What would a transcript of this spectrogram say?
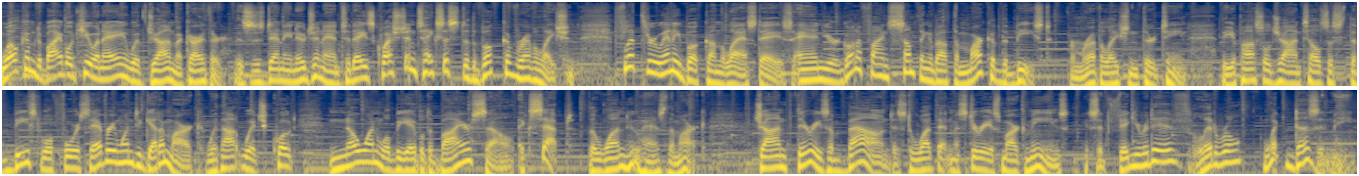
Welcome to Bible Q&A with John MacArthur. This is Denny Nugent and today's question takes us to the book of Revelation. Flip through any book on the last days and you're going to find something about the mark of the beast from Revelation 13. The apostle John tells us the beast will force everyone to get a mark without which quote no one will be able to buy or sell except the one who has the mark. John, theories abound as to what that mysterious mark means. Is it figurative, literal? What does it mean?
